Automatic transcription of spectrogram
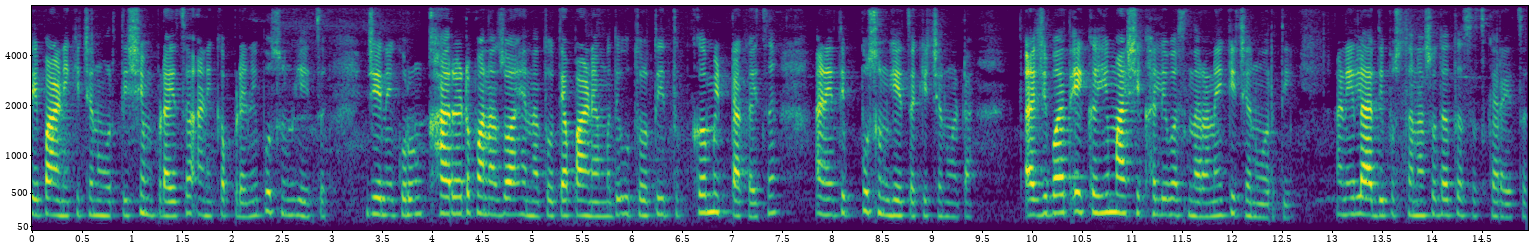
ते पाणी किचनवरती शिंपडायचं आणि कपड्याने पुसून घ्यायचं. जेणेकरून खारटपणा जो आहे ना तो त्या पाण्यामध्ये उतरतो इतकं मीठ टाकायचं आणि ते पुसून घ्यायचं किचन वाटा. अजिबात एकही माशी खाली बसणार नाही किचनवरती. आणि लादी पुसतानासुद्धा तसंच करायचं.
